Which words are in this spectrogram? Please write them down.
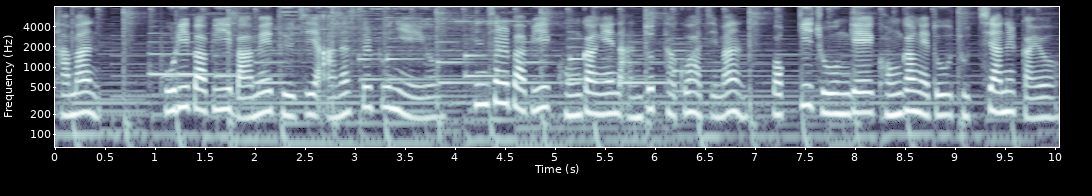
다만 보리밥이 마음에 들지 않았을 뿐이에요. 흰쌀밥이 건강엔 안 좋다고 하지만 먹기 좋은 게 건강에도 좋지 않을까요?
